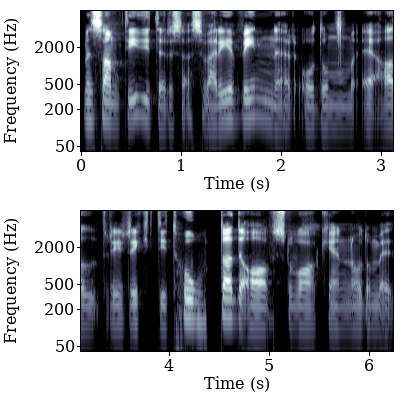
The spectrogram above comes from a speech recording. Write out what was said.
Men samtidigt är det så här, Sverige vinner och de är aldrig riktigt hotade av Slovakien och de är,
